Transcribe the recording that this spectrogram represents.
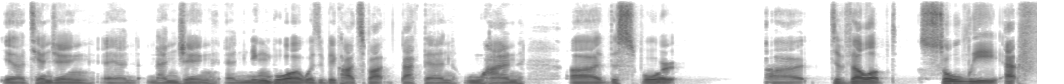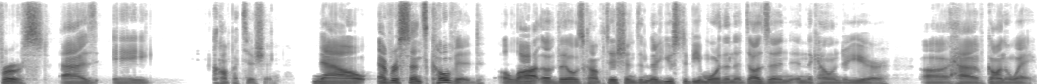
you know, Tianjin and Nanjing and Ningbo was a big hotspot back then. Wuhan, uh, the sport uh, developed solely at first as a competition. Now, ever since COVID, a lot of those competitions, and there used to be more than a dozen in the calendar year, uh, have gone away.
